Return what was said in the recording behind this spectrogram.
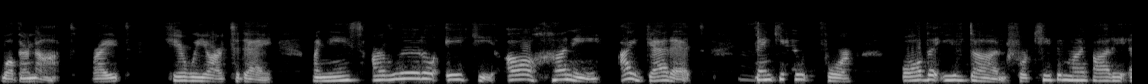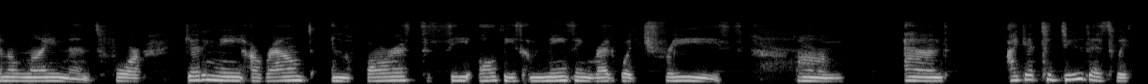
Well, they're not, right? Here we are today. My knees are a little achy. Oh, honey, I get it. Mm-hmm. Thank you for all that you've done, for keeping my body in alignment, for getting me around in the forest to see all these amazing redwood trees. Um, and I get to do this with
